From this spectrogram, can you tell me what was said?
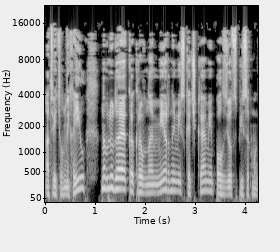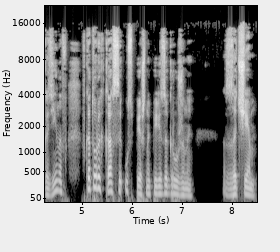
ответил Михаил, наблюдая, как равномерными скачками ползет список магазинов, в которых кассы успешно перезагружены. Зачем?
